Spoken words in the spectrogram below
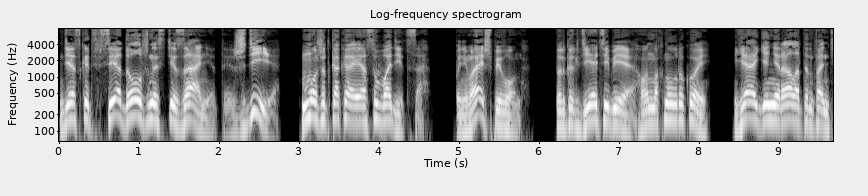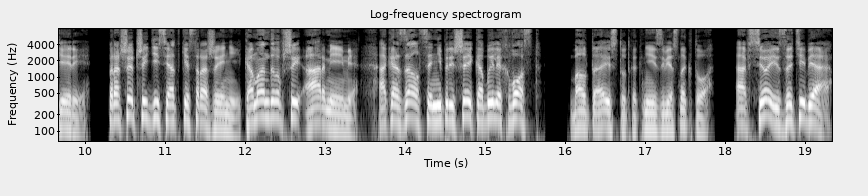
Дескать, все должности заняты, жди, может, какая и освободится. Понимаешь, пивон? Только где тебе? Он махнул рукой. Я генерал от инфантерии, прошедший десятки сражений, командовавший армиями, оказался не пришей кобыле хвост. Болтаюсь тут, как неизвестно кто. А все из-за тебя!»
